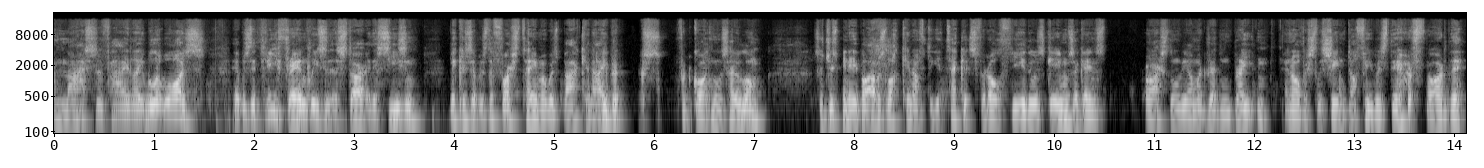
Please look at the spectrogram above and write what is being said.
a massive highlight. Well, it was. It was the three friendlies at the start of the season because it was the first time I was back in Ibrox for God knows how long. So just being able, I was lucky enough to get tickets for all three of those games against Arsenal, Real Madrid, and Brighton, and obviously Shane Duffy was there for the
